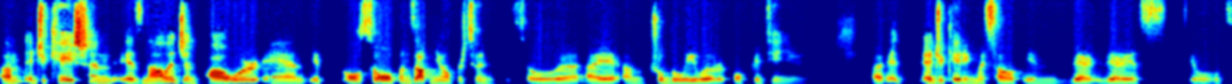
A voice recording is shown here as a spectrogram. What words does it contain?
um, education is knowledge and power, and it also opens up new opportunities. So uh, I am a true believer of continuing uh, ed- educating myself in ver- various fields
